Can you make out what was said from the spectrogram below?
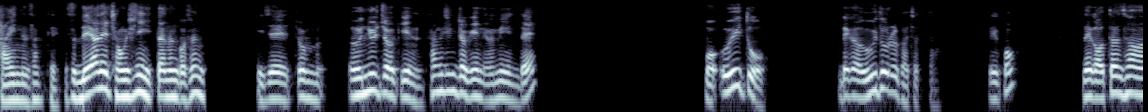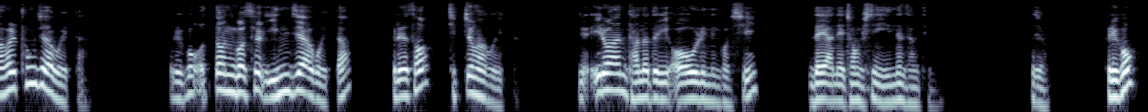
가 있는 상태. 그래서 내 안에 정신이 있다는 것은 이제 좀 은유적인, 상징적인 의미인데, 뭐, 의도, 내가 의도를 가졌다. 그리고 내가 어떤 상황을 통제하고 있다. 그리고 어떤 것을 인지하고 있다. 그래서 집중하고 있다. 이러한 단어들이 어울리는 것이 내 안에 정신이 있는 상태입니다. 그죠? 그리고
